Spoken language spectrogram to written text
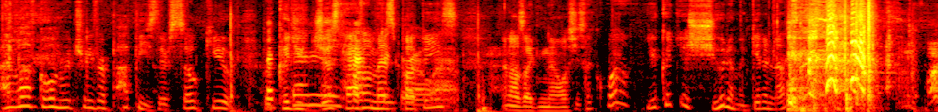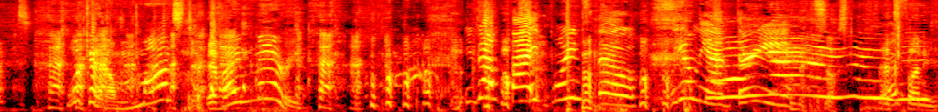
"I love golden retriever puppies. They're so cute, but, But could you just have have them as puppies?" up. And I was like, "No." She's like, "Well, you could just shoot them and get another." one." what? What kind of monster have I married? You got five points though. We only have oh, three. That's, so, that's funny.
